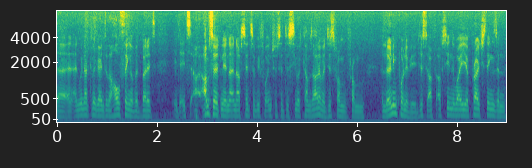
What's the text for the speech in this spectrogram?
uh, and we're not going to go into the whole thing of it, but it's it, it's I'm certainly, and I've said so before, interested to see what comes out of it, just from from a learning point of view. Just I've I've seen the way you approach things, and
